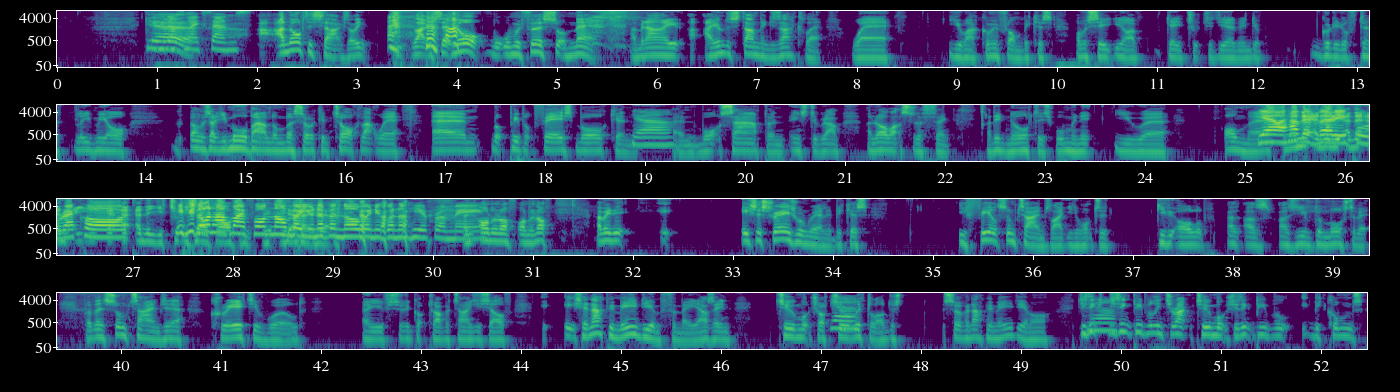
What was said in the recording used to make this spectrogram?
If it does make sense. I, I noticed that 'cause I think, like I said, no, when we first sort of met, I mean, I I understand exactly where you are coming from because obviously, you know, I've get in touch with you. I mean, you're good enough to leave me your. Obviously, had your mobile number so we can talk that way. Um, but people at Facebook and Yeah. and WhatsApp and Instagram and all that sort of thing. I did notice one minute you were on there. Yeah, I have then- a very then- full and then- record. And then you took If you don't have my phone number, yeah, you never yeah. know when you're gonna hear from me. and on and off, on and off. I mean, it, it's a strange one, really, because you feel sometimes like you want to give it all up, as, as as you've done most of it, but then sometimes in a creative world, and you've sort of got to advertise yourself. It's an happy medium for me, as in too much or too Yeah. little, or just sort of an happy medium. Or do you think do you think people interact too much? Do you think people it becomes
